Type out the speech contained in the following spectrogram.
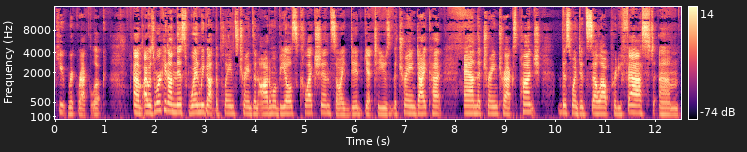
cute Rick Rack look. Um, I was working on this when we got the Planes, Trains, and Automobiles collection, so I did get to use the train die cut and the train tracks punch. This one did sell out pretty fast, um,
